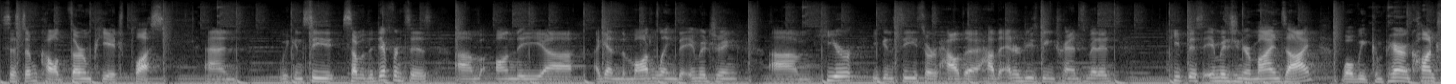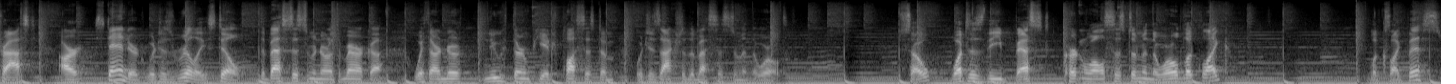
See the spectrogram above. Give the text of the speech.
system called Therm PH Plus. And we can see some of the differences um, on the, uh, again, the modeling, the imaging. Um, here, you can see sort of how the, how the energy is being transmitted. Keep this image in your mind's eye while we compare and contrast our standard, which is really still the best system in North America, with our new Therm PH Plus system, which is actually the best system in the world. So, what does the best curtain wall system in the world look like? Looks like this.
